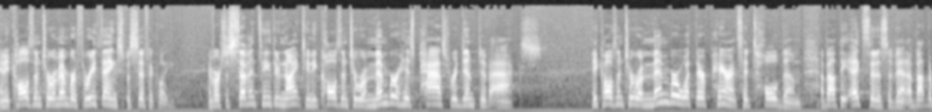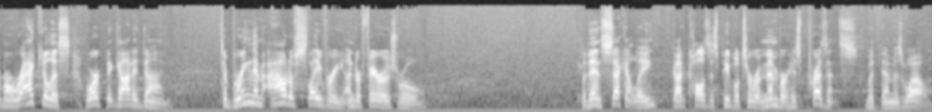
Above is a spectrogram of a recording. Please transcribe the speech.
And he calls them to remember three things specifically. In verses 17 through 19, he calls them to remember his past redemptive acts. He calls them to remember what their parents had told them about the Exodus event, about the miraculous work that God had done to bring them out of slavery under Pharaoh's rule. But then, secondly, God calls his people to remember his presence with them as well.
